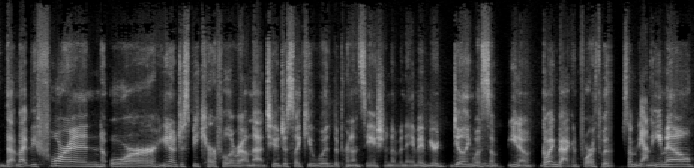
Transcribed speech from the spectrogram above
that might be foreign or, you know, just be careful around that too, just like you would the pronunciation of a name. Maybe you're dealing with mm-hmm. some, you know, going back and forth with somebody on email.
